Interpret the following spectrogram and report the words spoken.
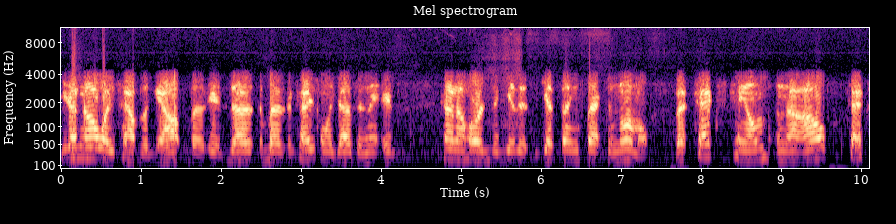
He doesn't always have the gout, but it does, but occasionally does, and it, it's kind of hard to get it get things back to normal. But text him, and I'll text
